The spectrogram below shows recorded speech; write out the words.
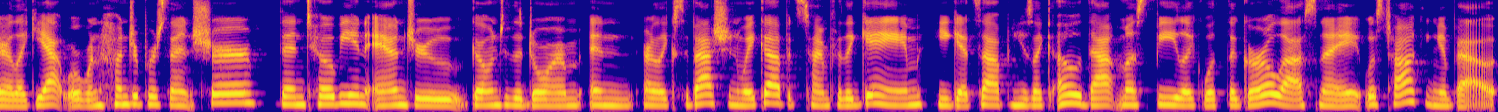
They're like, yeah, we're 100% sure. Then Toby and Andrew go into the dorm and are like, Sebastian, wake up. It's time for the game. He gets up and he's like, oh, that must be like what the girl last night was talking about.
